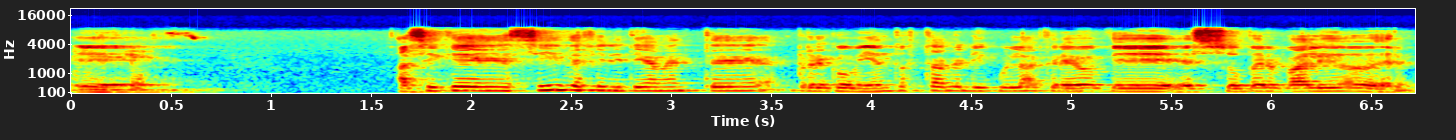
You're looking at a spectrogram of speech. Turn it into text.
Así Eh, así que sí, definitivamente recomiendo esta película, creo que es súper válido ver.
